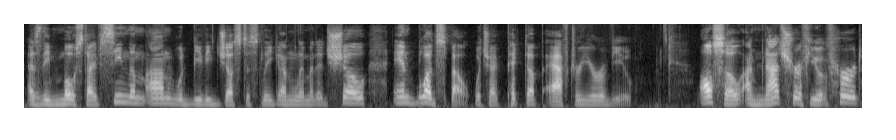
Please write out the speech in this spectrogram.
as the most I've seen them on would be the Justice League Unlimited show and Bloodspell, which I picked up after your review. Also, I'm not sure if you have heard,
